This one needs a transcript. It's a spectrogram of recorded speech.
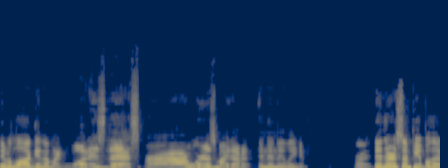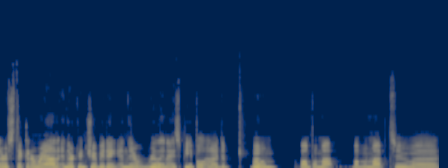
They would log in. I'm like, what is this? Ah, where's my debit? And then they leave. right. Then there are some people that are sticking around and they're contributing and they're really nice people. And I just boom, bump them up, bump them up to uh,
